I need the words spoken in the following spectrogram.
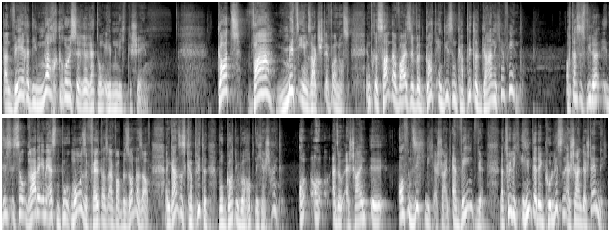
dann wäre die noch größere Rettung eben nicht geschehen. Gott war mit ihm, sagt Stephanus. Interessanterweise wird Gott in diesem Kapitel gar nicht erwähnt. Auch das ist wieder, das ist so, gerade im ersten Buch Mose fällt das einfach besonders auf. Ein ganzes Kapitel, wo Gott überhaupt nicht erscheint. Also erscheint, äh, offensichtlich erscheint, erwähnt wird. Natürlich hinter den Kulissen erscheint er ständig.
